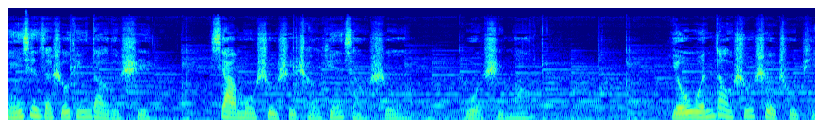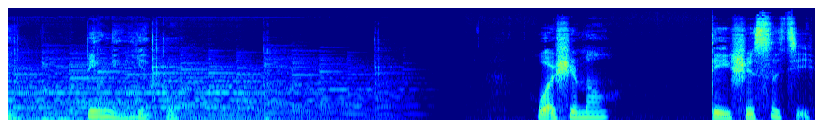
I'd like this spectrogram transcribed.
您现在收听到的是夏目漱石长篇小说《我是猫》，由文道书社出品，冰凌演播。我是猫，第十四集。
